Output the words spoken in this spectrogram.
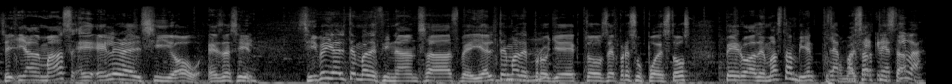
Sí, y además eh, él era el CEO, es decir, Sí. Sí. veía el tema de finanzas, veía el tema de proyectos, de presupuestos, pero además también, pues, La como es artista, creativa,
